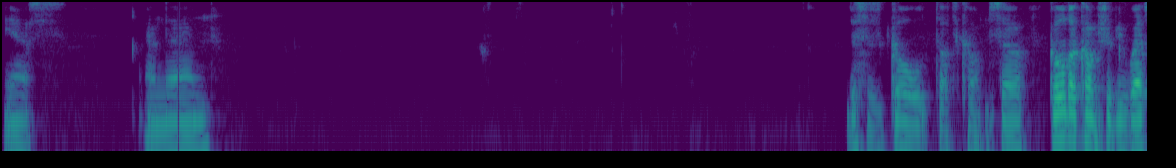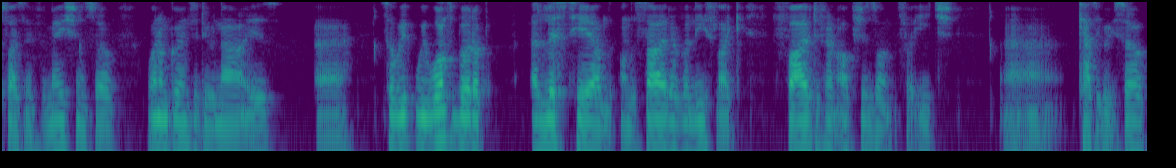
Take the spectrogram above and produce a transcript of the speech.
Yes. And then this is goal.com. So goal.com should be website information. So what I'm going to do now is, uh, so we, we want to build up a list here on, on the side of at least like five different options on for each uh, category. So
